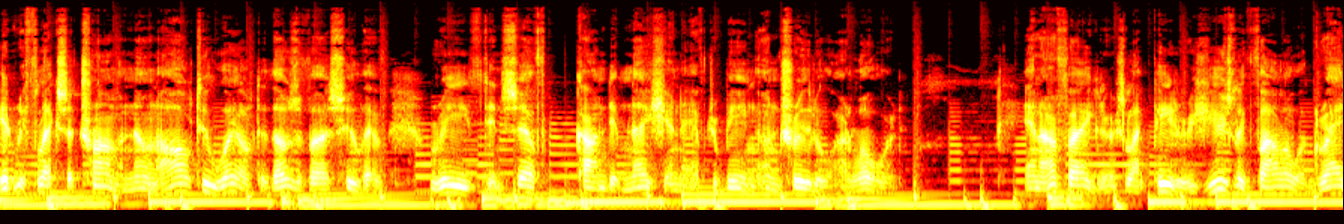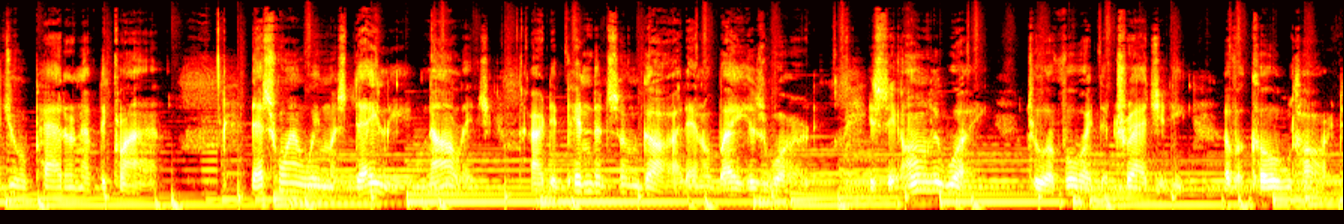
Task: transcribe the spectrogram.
It reflects a trauma known all too well to those of us who have wreathed in self condemnation after being untrue to our Lord. And our failures, like Peter's, usually follow a gradual pattern of decline. That's why we must daily acknowledge our dependence on God and obey His Word. It's the only way to avoid the tragedy of a cold heart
